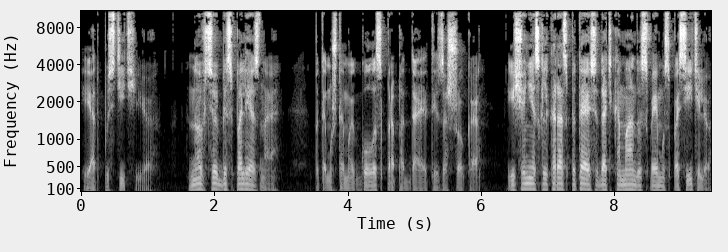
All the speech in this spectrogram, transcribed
и отпустить ее. Но все бесполезно, потому что мой голос пропадает из-за шока. Еще несколько раз пытаюсь дать команду своему спасителю,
